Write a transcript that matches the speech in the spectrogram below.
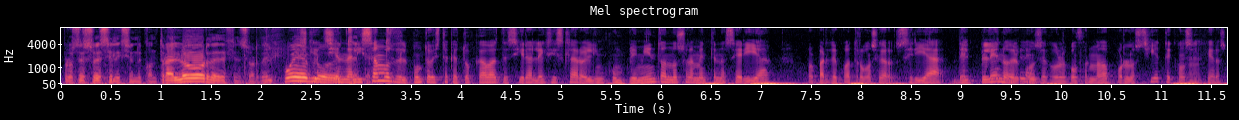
proceso de selección de Contralor, de Defensor del Pueblo. si analizamos desde el punto de vista que tú acabas de decir, Alexis, claro, el incumplimiento no solamente nacería por parte de cuatro consejeros, sería del Pleno del, Consejo, conformado por los siete consejeros.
